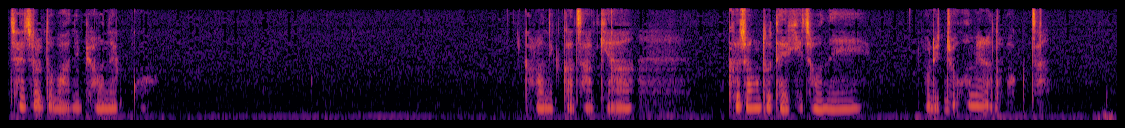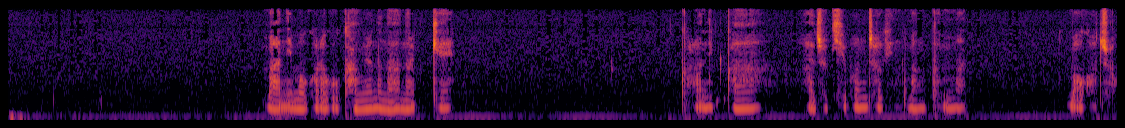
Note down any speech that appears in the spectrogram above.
체질도 많이 변했고. 그러니까 자기야, 그 정도 되기 전에 우리 조금이라도 먹자. 많이 먹으라고 강요는 안 할게. 그러니까 아주 기본적인 만큼만 먹어줘.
